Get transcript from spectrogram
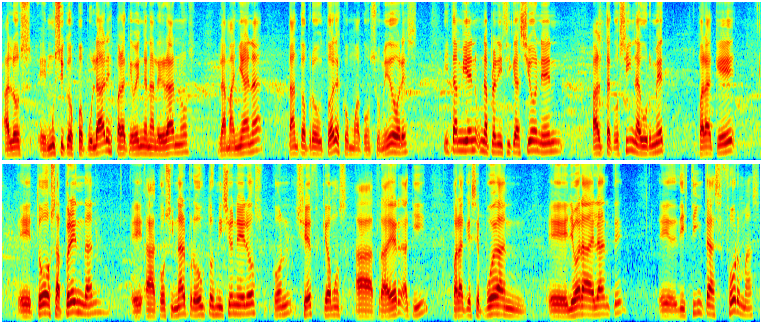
a los eh, músicos populares para que vengan a alegrarnos la mañana, tanto a productores como a consumidores. Y también una planificación en alta cocina, gourmet, para que eh, todos aprendan eh, a cocinar productos misioneros con chefs que vamos a traer aquí para que se puedan llevar adelante eh, distintas formas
